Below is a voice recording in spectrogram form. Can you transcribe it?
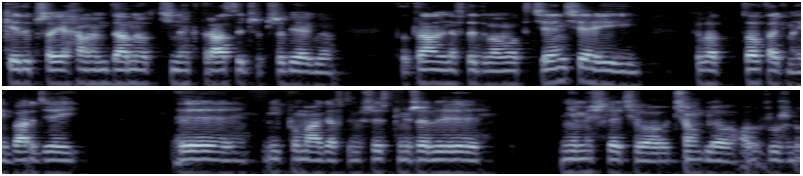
kiedy przejechałem dany odcinek trasy, czy przebiegłem. Totalne wtedy mam odcięcie i chyba to tak najbardziej y, mi pomaga w tym wszystkim, żeby nie myśleć o, ciągle o, żużlu.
